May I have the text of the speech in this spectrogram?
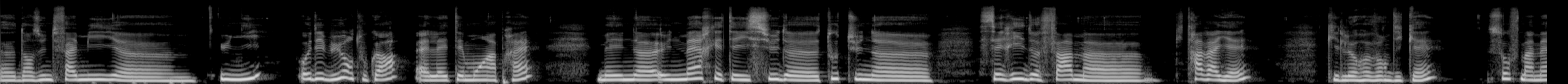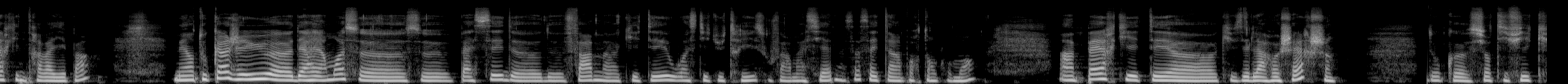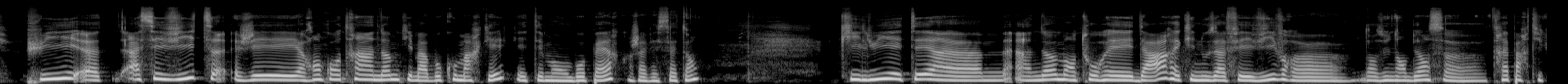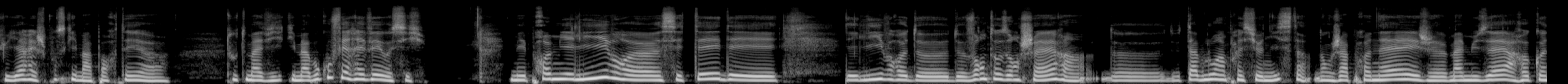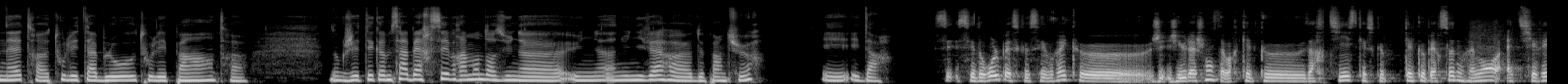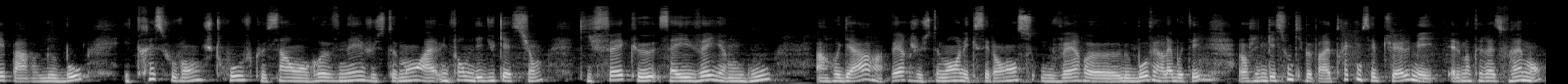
euh, dans une famille euh, unie, au début en tout cas. Elle a été moins après, mais une, une mère qui était issue de toute une euh, série de femmes qui travaillaient, qui le revendiquaient, sauf ma mère qui ne travaillait pas. Mais en tout cas, j'ai eu euh, derrière moi ce, ce passé de, de femmes qui étaient ou institutrices ou pharmaciennes. Ça, ça a été important pour moi. Un père qui était euh, qui faisait de la recherche, donc euh, scientifique. Puis assez vite, j'ai rencontré un homme qui m'a beaucoup marqué, qui était mon beau-père quand j'avais 7 ans qui lui était un, un homme entouré d'art et qui nous a fait vivre euh, dans une ambiance euh, très particulière et je pense qu'il m'a porté euh, toute ma vie, qui m'a beaucoup fait rêver aussi. Mes premiers livres, c'était des livres de, de vente aux enchères, de, de tableaux impressionnistes. Donc j'apprenais et je m'amusais à reconnaître tous les tableaux, tous les peintres, donc j'étais comme ça bercée vraiment dans une, euh, une un univers euh, de peinture et, et d'art. C'est drôle parce que c'est vrai que j'ai eu la chance d'avoir quelques artistes, quelques, quelques personnes vraiment attirées par le beau. Et très souvent, je trouve que ça en revenait justement à une forme d'éducation qui fait que ça éveille un goût un regard vers justement l'excellence ou vers euh, le beau, vers la beauté. Alors j'ai une question qui peut paraître très conceptuelle, mais elle m'intéresse vraiment.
